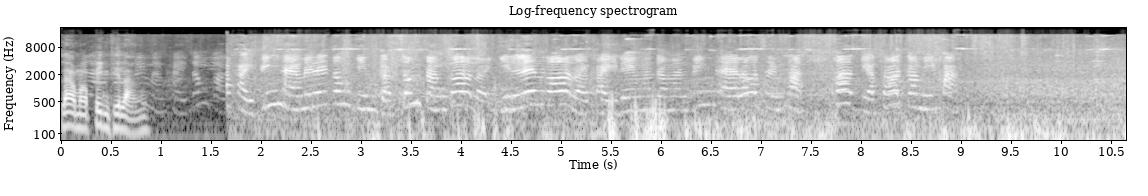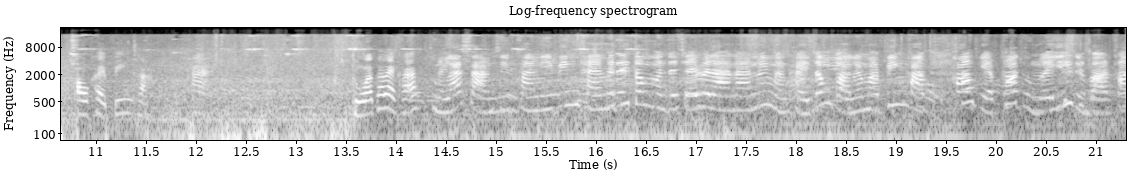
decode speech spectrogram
แล้วเอามาปิ้งทีหลัง ไข่ปิ้งแท้ไม่ได้ต้องกินกับส้มตำก็อร่อยกินเล่นก็อร่อยไข่แดงมันจะมันปิ้งแท้แล้วก็เซ็นค่ะข้าวเกรี๊ยวทอดก็มีค่ะ เอาไข่ปิ้งค่ะ ค่ะ ถุงละเท่าไหร่คะถุงละ30ค่ะนี้ปิ้งแท้ไม่ได้ต้มมันจะใช้เวลานานไม่เหมือนไข่ต้มก่อนแล้วมาปิ้งค่ะข้าวเกรี๊ยวทอดถุงละ20 บาทค่ะ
